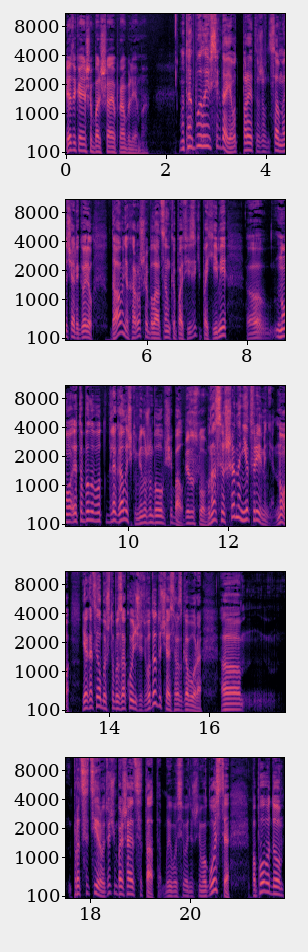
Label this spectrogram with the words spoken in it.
это, конечно, большая проблема. Ну, так было и всегда. Я вот про это же в самом начале говорил. Да, у меня хорошая была оценка по физике, по химии, э, но это было вот для галочки, мне нужен был общий балл. Безусловно. У нас совершенно нет времени. Но я хотел бы, чтобы закончить вот эту часть разговора, э, процитировать. Очень большая цитата моего сегодняшнего гостя по поводу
